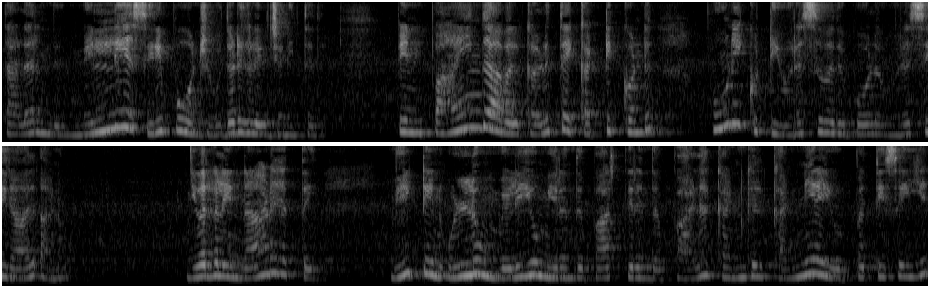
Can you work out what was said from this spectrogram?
தளர்ந்து மெல்லிய சிரிப்பு ஒன்று உதடுகளில் ஜனித்தது. பின் பாய்ந்து அவள் கழுத்தை கட்டிக்கொண்டு பூனைக்குட்டி உரசுவது போல உரசினாள் அனு. இவர்களின் நாடகத்தை வீட்டின் உள்ளும் வெளியும் இருந்து பார்த்திருந்த பல கண்கள் கண்ணீரை உற்பத்தி செய்ய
